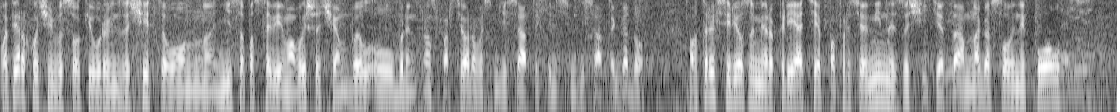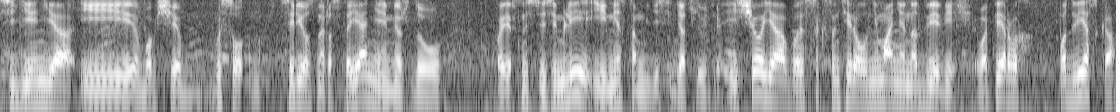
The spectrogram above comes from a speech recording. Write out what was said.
Во-первых, очень высокий уровень защиты, он несопоставимо выше, чем был у бронетранспортера 80-х или 70-х годов. Во-вторых, серьезные мероприятия по противоминной защите – это многослойный пол, сиденья и вообще высо- серьезное расстояние между поверхностью земли и местом, где сидят люди. Еще я бы сакцентировал внимание на две вещи. Во-первых, подвеска,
